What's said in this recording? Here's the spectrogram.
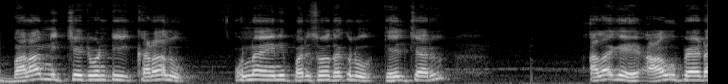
బలాన్ని ఇచ్చేటువంటి కణాలు ఉన్నాయని పరిశోధకులు తేల్చారు. అలాగే ఆవు పేడ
